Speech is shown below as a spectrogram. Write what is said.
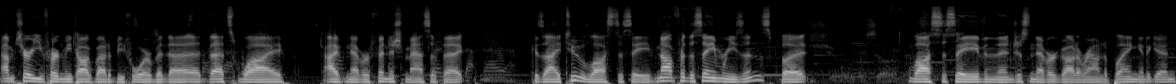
I'm sure you've heard me talk about it before, but uh, that's why I've never finished Mass Effect. Because I, too, lost a save. Not for the same reasons, but lost a save and then just never got around to playing it again.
